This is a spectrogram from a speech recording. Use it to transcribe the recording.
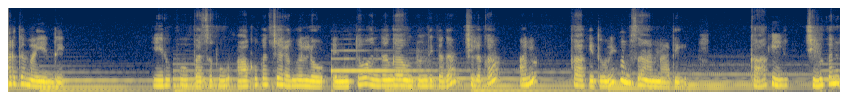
అర్థమయ్యింది. ఎరుపు పసుపు ఆకుపచ్చ రంగుల్లో ఎంతో అందంగా ఉంటుంది కదా చిలుక అని కాకితోని హంస అన్నది. కాకి చిలుకను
